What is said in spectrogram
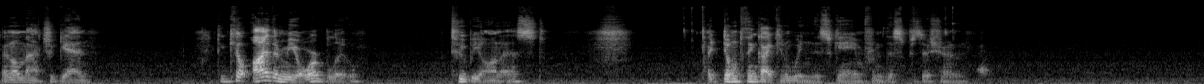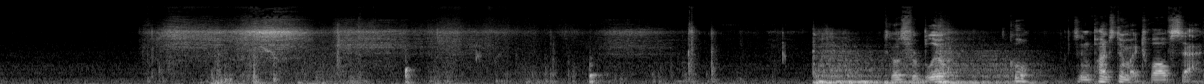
Then I'll match again. Can kill either me or blue. To be honest. I don't think I can win this game from this position. Goes for blue. Cool. It's going to punch through my 12 stack.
